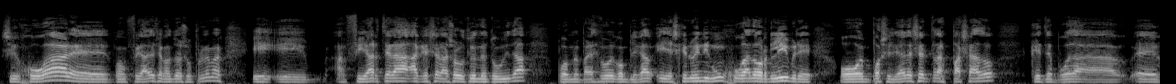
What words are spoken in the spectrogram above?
sin jugar, eh, con Filadelfia con todos sus problemas, y, y fiártela a que sea la solución de tu vida, pues me parece muy complicado. Y es que no hay ningún jugador libre o en posibilidad de ser traspasado que te pueda eh,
